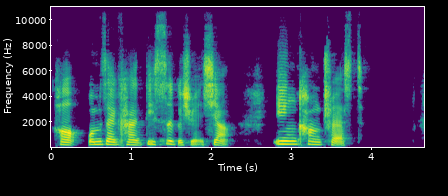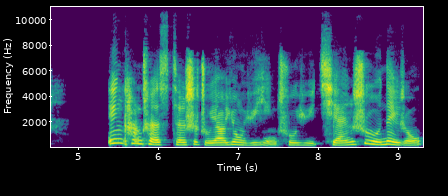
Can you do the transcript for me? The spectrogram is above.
好，我们再看第四个选项，in contrast。In contrast 是主要用于引出与前述内容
